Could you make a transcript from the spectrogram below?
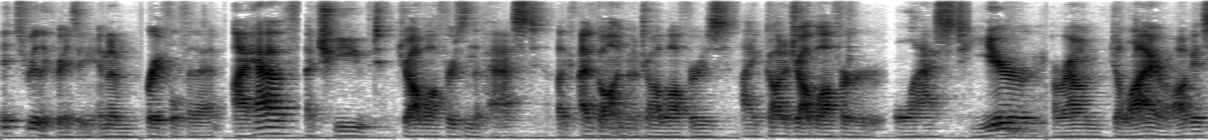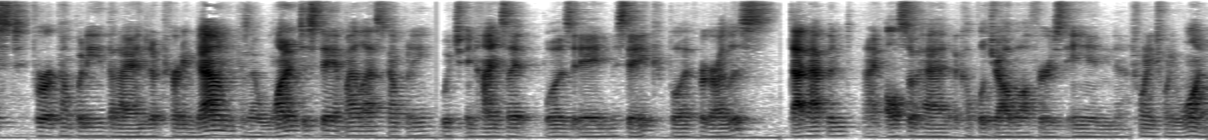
it's really crazy, and I'm grateful for that. I have achieved job offers in the past like I've gotten job offers. I got a job offer last year around July or August for a company that I ended up turning down because I wanted to stay at my last company, which in hindsight was a mistake, but regardless, that happened. I also had a couple of job offers in 2021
